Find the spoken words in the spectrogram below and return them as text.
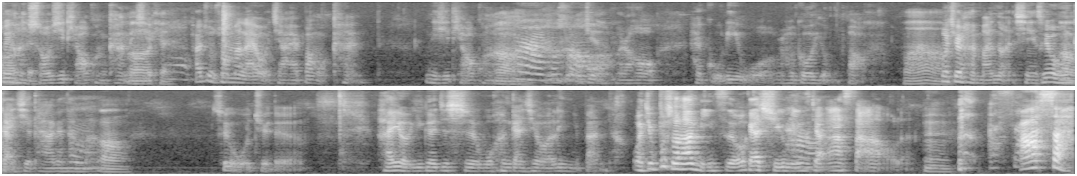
所以很熟悉条款，看那哦些他就专门来我家，还帮我看那些条款啊，然后还鼓励我，然后给我拥抱，哇。我，觉得还蛮暖心，所以我很感谢他跟他妈，嗯，所以我觉得。还有一个就是我很感谢我的另一半，我就不说他名字，我给他取个名字叫阿萨好了。嗯。阿萨，阿萨，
